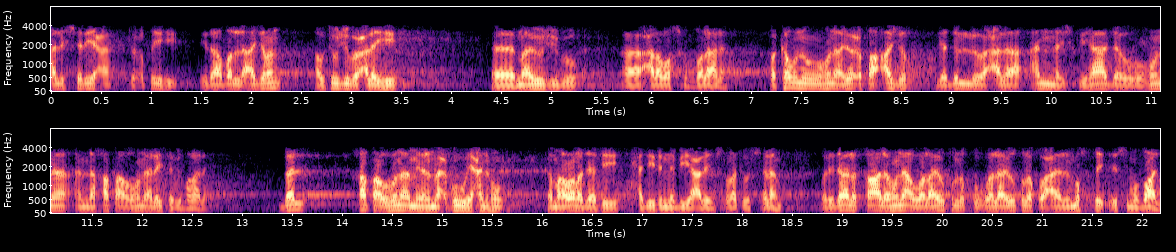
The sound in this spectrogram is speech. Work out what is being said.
هل الشريعة تعطيه إذا ضل أجرا أو توجب عليه آه، ما يوجب آه، على وصف الضلالة؟ فكونه هنا يعطى أجر يدل على أن اجتهاده هنا أن خطأه هنا ليس بضلالة. بل خطأه هنا من المعفو عنه كما ورد في حديث النبي عليه الصلاة والسلام. ولذلك قال هنا ولا يطلق ولا يطلق على المخطئ اسم ضال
